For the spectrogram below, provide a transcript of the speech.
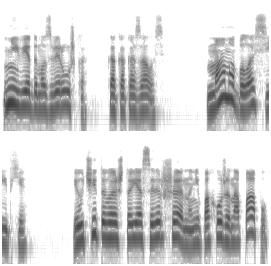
неведома зверушка, как оказалось. Мама была ситхи. И учитывая, что я совершенно не похожа на папу,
